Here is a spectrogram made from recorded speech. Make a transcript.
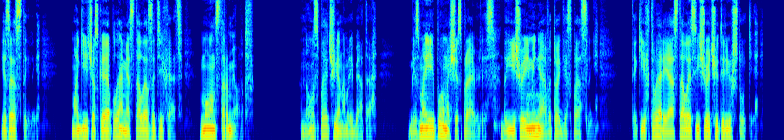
и застыли. Магическое пламя стало затихать. Монстр мертв. Ну, с почином, ребята. Без моей помощи справились, да еще и меня в итоге спасли. Таких тварей осталось еще четыре штуки —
